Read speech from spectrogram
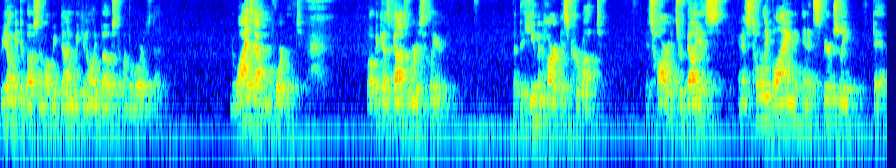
We don't get to boast in what we've done. We can only boast in what the Lord has done. And why is that important? Well, because God's word is clear that the human heart is corrupt. It's hard, it's rebellious, and it's totally blind, and it's spiritually dead.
